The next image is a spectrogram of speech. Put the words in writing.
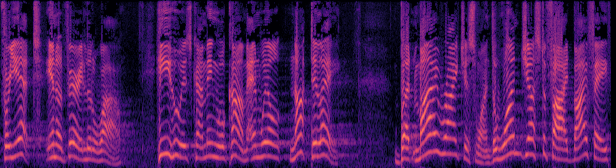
"For yet in a very little while he who is coming will come and will not delay. But my righteous one, the one justified by faith,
